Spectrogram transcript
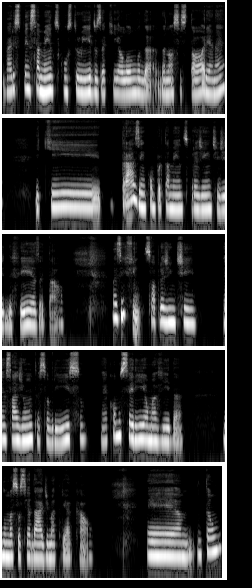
vários pensamentos construídos aqui ao longo da, da nossa história, né? E que trazem comportamentos para a gente de defesa e tal. Mas enfim, só para a gente pensar juntas sobre isso, né? Como seria uma vida numa sociedade matriarcal? É, então,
